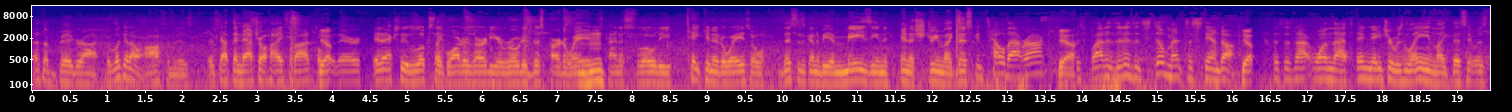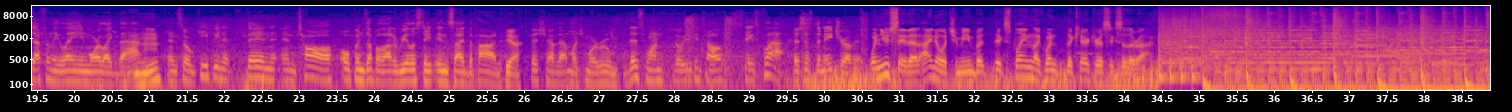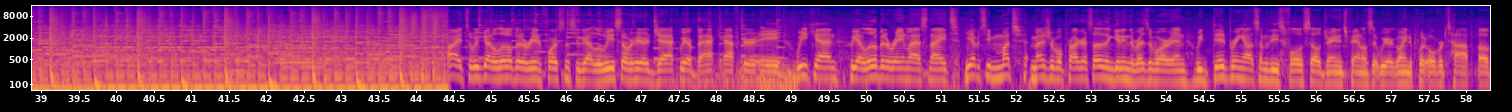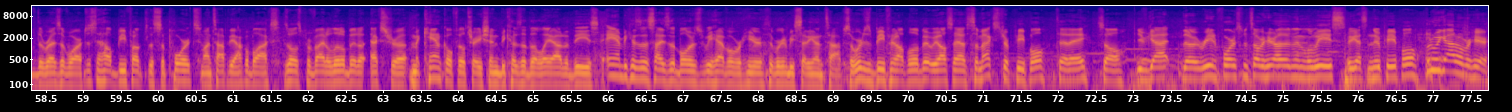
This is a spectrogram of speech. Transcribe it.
That's a big rock. But look at how awesome it is. It's got the natural high spot over Yep. there. It actually looks like water's already eroded this part away. Mm-hmm. It's kind of slowly taking it away. So this is going to be amazing in a stream like this. You can tell that rock, Yeah. as flat as it is, it's still meant to stand up. Yep. This is not one that in nature was laying like this. It was definitely laying more like that. Mm-hmm. And so keeping it thin and tall opens up a lot of real estate inside the pond. Yeah. Fish have that much more room. This one, though you can tell, stays flat. That's just the nature of it. When you say that, I know what you mean, but explain like when the characteristics of the rock. All right, so we've got a little bit of reinforcements. We've got Luis over here, Jack. We are back after a weekend. We got a little bit of rain last night. You haven't seen much measurable progress other than getting the reservoir in. We did bring out some of these flow cell drainage panels that we are going to put over top of the reservoir just to help beef up the support on top of the AquaBlox, as well as provide a little bit of extra mechanical filtration because of the layout of these and because of the size of the boulders we have over here that we're gonna be setting on top. So we're just beefing it up a little bit. We also have some extra people today. So you've got the reinforcements over here other than Luis. We got some new people. Who do we got over here?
